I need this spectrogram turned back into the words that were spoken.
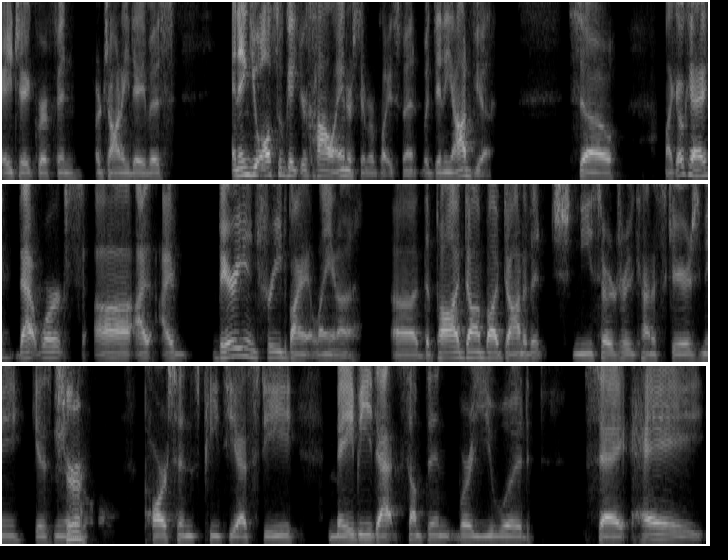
AJ Griffin, or Johnny Davis. And then you also get your Kyle Anderson replacement with Deni Avdija. So I'm like, okay, that works. Uh, I, I very intrigued by Atlanta. Uh, the Bogdan Bogdanovich knee surgery kind of scares me, gives me sure. Parsons PTSD. Maybe that's something where you would say, hey,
